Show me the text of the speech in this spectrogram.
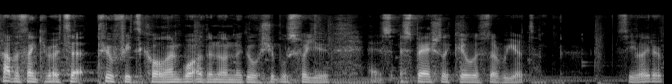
have a think about it. Feel free to call in. What are the non-negotiables for you? It's especially cool if they're weird see you later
